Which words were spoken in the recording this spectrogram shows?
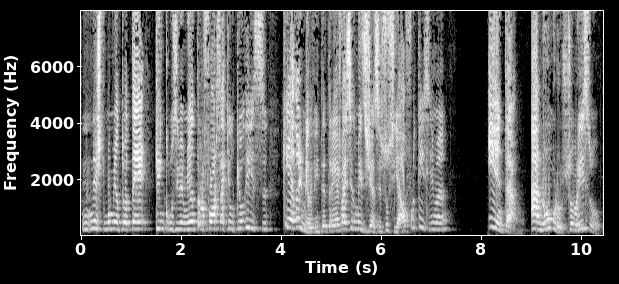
neste momento até, que inclusivamente reforça aquilo que eu disse, que é 2023 vai ser uma exigência social fortíssima. E então, há números sobre isso?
